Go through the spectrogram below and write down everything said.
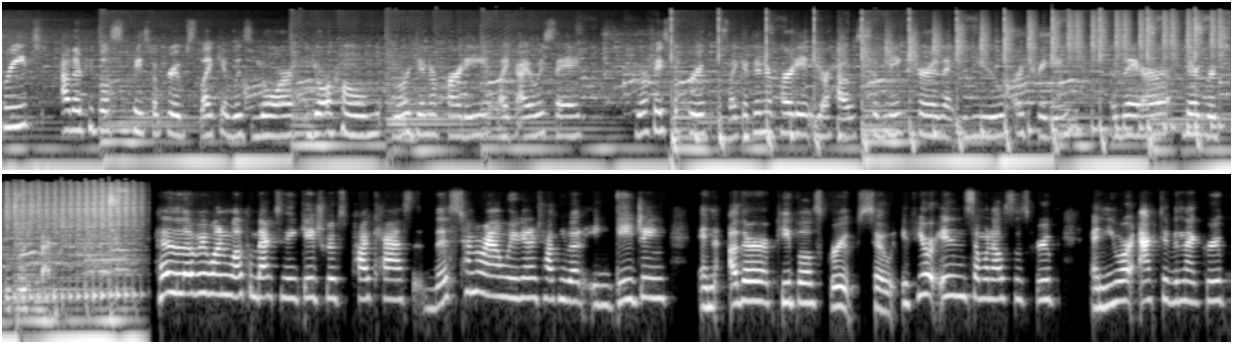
treat other people's Facebook groups like it was your your home, your dinner party. Like I always say, your Facebook group is like a dinner party at your house. So make sure that you are treating their their groups with respect. Hello, everyone. Welcome back to the Engage Groups podcast. This time around, we're going to be talking about engaging in other people's groups. So, if you're in someone else's group and you are active in that group,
